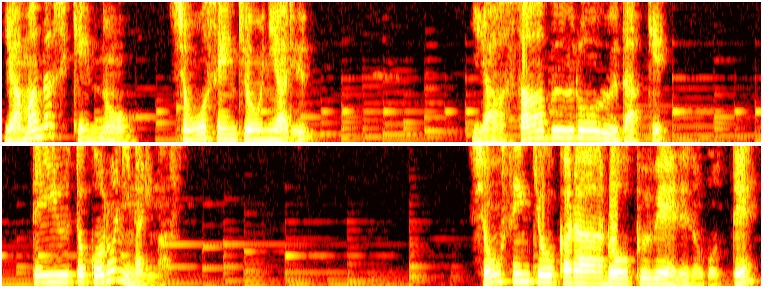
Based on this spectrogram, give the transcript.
山梨県の小仙峡にある、やさぶろう岳っていうところになります。小仙峡からロープウェイで登って、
